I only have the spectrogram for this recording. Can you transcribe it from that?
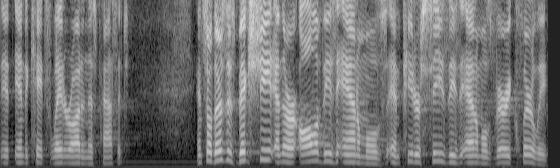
it indicates later on in this passage. And so there's this big sheet, and there are all of these animals, and Peter sees these animals very clearly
